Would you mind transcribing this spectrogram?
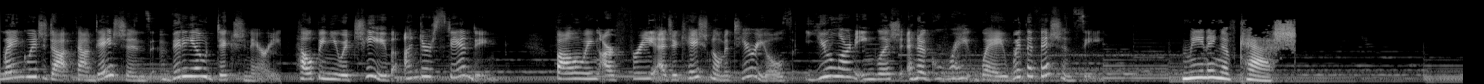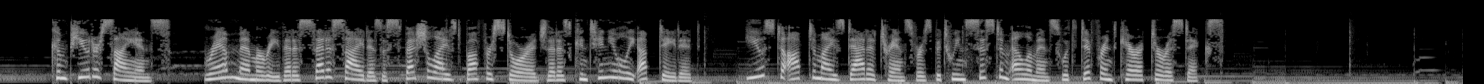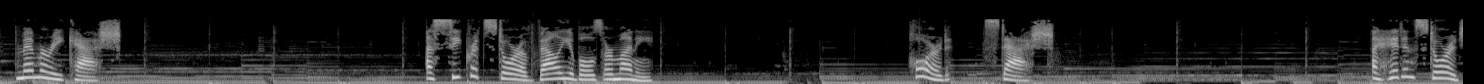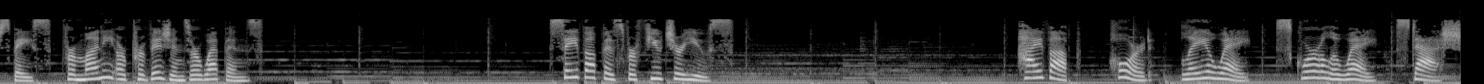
Language.Foundation's Video Dictionary, helping you achieve understanding. Following our free educational materials, you learn English in a great way with efficiency. Meaning of cache. Computer science. RAM memory that is set aside as a specialized buffer storage that is continually updated, used to optimize data transfers between system elements with different characteristics. Memory cache. A secret store of valuables or money. Hoard, stash. A hidden storage space, for money or provisions or weapons. Save up as for future use. Hive up, hoard, lay away, squirrel away, stash.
